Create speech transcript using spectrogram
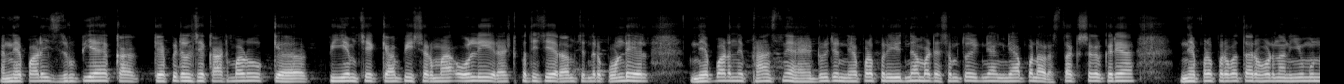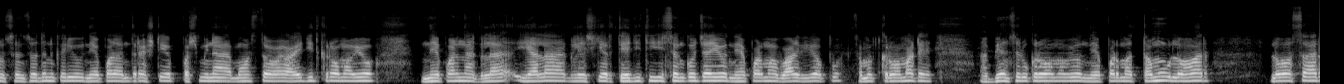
નેપાળી રૂપિયા કેપિટલ છે કાઠમાંડુ પીએમ છે કેમ્પી શર્મા, ઓલી, રાષ્ટ્રપતિ છે રામચંદ્ર પોંડેલ, નેપાળ અને ફ્રાન્સને હાઇડ્રોજન નેપાળ પરિયોજના માટે સમતોલ જ્ઞાપનના હસ્તાક્ષર કર્યા. નેપાળ પર્વતારોહણના નિયમોનું સંશોધન કર્યું. નેપાળ આંતરરાષ્ટ્રીય પશ્મિના મહોત્સવ આયોજિત કરવામાં આવ્યો. નેપાળના ગ્લા, યાલા ગ્લેશિયર તેજીથી સંકોચાયો. નેપાળમાં બાળ વિવાહ સમાપ્ત કરવા માટે અભિયાન શરૂ કરવામાં આવ્યો. નેપાળમાં તમુ, લોહાર લોસાર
